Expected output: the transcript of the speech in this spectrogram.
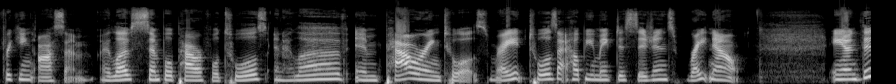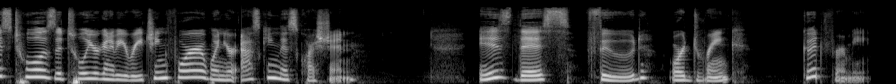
freaking awesome. I love simple, powerful tools and I love empowering tools, right? Tools that help you make decisions right now. And this tool is the tool you're going to be reaching for when you're asking this question Is this food or drink good for me?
